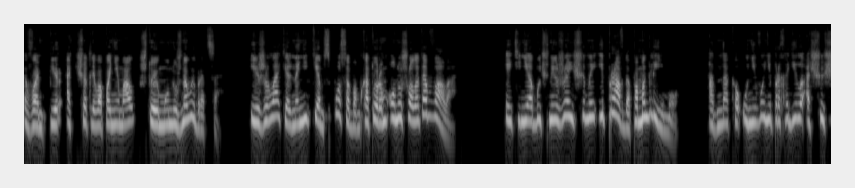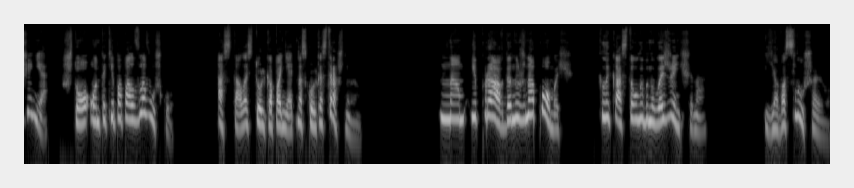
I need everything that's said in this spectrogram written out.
Вампир отчетливо понимал, что ему нужно выбраться, и желательно не тем способом, которым он ушел от обвала. Эти необычные женщины и правда помогли ему, однако у него не проходило ощущение, что он таки попал в ловушку. Осталось только понять, насколько страшную. «Нам и правда нужна помощь!» — клыкасто улыбнулась женщина. «Я вас слушаю».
